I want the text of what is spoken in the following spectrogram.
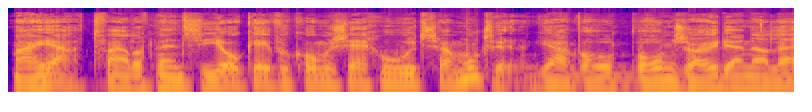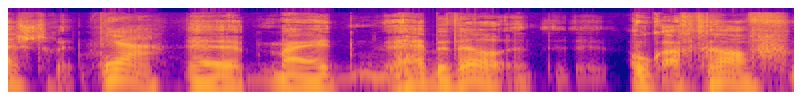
Maar ja, twaalf mensen die ook even komen zeggen hoe het zou moeten. Ja, waarom, waarom zou je daar naar luisteren? Ja. Uh, maar we hebben wel ook achteraf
